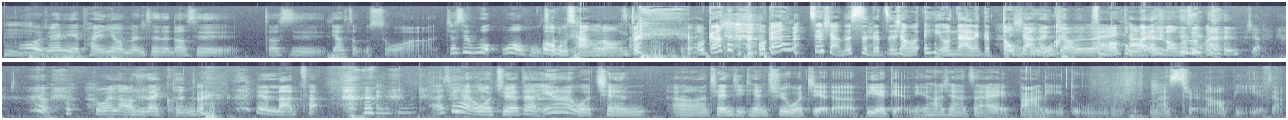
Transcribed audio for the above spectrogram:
不过我觉得你的朋友们真的都是都是要怎么说啊？就是卧卧虎卧虎藏龙。对，我刚我刚刚在想这四个字，想说哎，有哪两个动物？想很久，对不对？什么虎还是龙？什么 很久？国文老师在哭，对，有点拉惨。而且我觉得，因为我前。呃，前几天去我姐的毕业典礼，因为她现在在巴黎读 master，然后毕业这样。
